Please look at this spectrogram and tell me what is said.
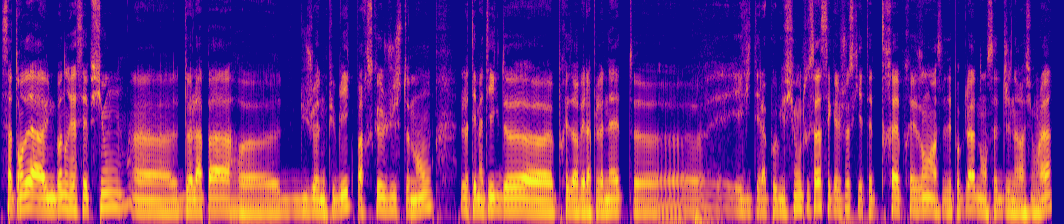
s'attendait à une bonne réception euh, de la part euh, du jeune public, parce que justement, la thématique de euh, préserver la planète, éviter la pollution, tout ça, c'est quelque chose qui était très présent à cette époque-là, dans cette génération-là.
